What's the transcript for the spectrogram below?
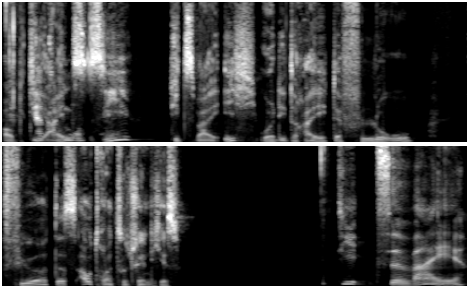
ob die Ganz eins genau. sie, die zwei ich oder die drei der Flo für das Outro zuständig ist. Die zwei.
